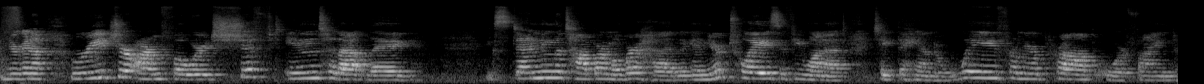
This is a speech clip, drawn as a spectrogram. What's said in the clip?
And You're gonna reach your arm forward, shift into that leg, extending the top arm overhead. And again, your choice if you wanna take the hand away from your prop or find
